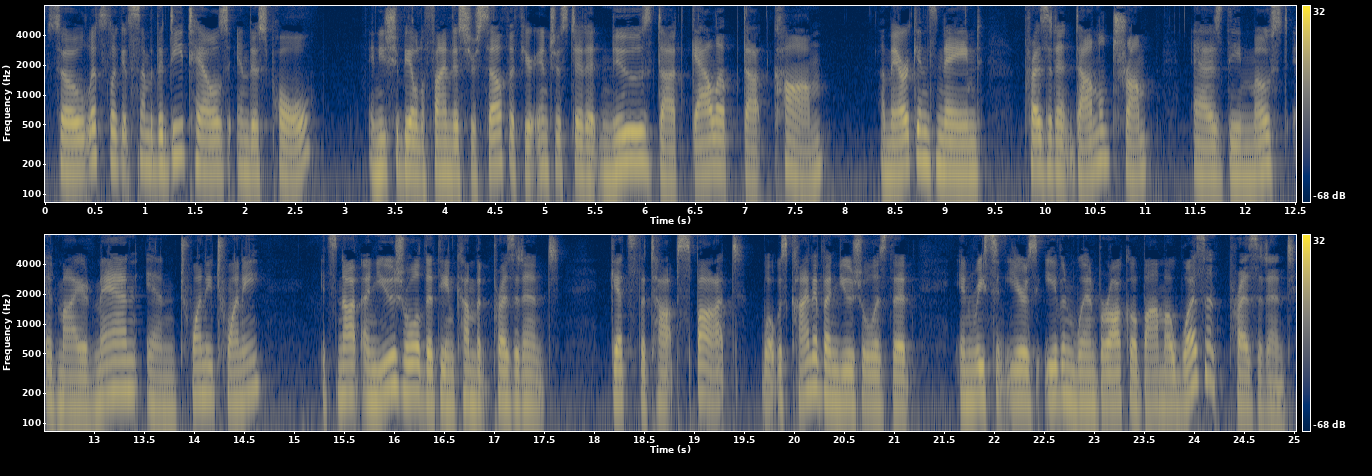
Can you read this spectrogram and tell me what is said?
So let's look at some of the details in this poll. And you should be able to find this yourself if you're interested at news.gallup.com. Americans named President Donald Trump as the most admired man in 2020 it's not unusual that the incumbent president gets the top spot. What was kind of unusual is that in recent years, even when Barack Obama wasn't president,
